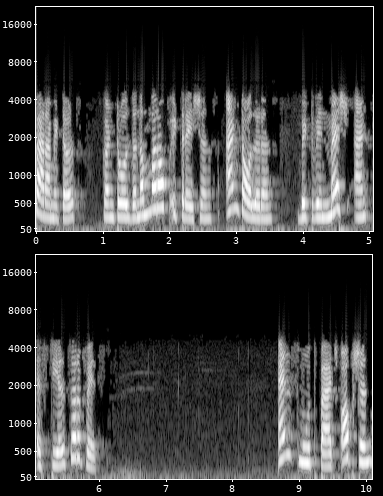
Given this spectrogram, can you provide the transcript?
parameters control the number of iterations and tolerance between mesh and STL surface. N smooth patch option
